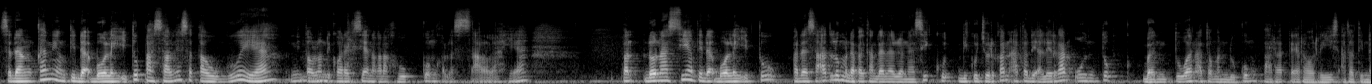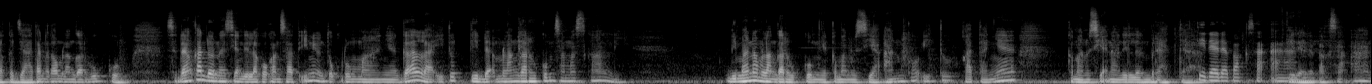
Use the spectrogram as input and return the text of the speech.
sedangkan yang tidak boleh itu pasalnya setahu gue ya ini tolong dikoreksi anak-anak hukum kalau salah ya donasi yang tidak boleh itu pada saat lu mendapatkan dana donasi ku- dikucurkan atau dialirkan untuk bantuan atau mendukung para teroris atau tindak kejahatan atau melanggar hukum. Sedangkan donasi yang dilakukan saat ini untuk rumahnya Gala itu tidak melanggar hukum sama sekali. Di mana melanggar hukumnya kemanusiaan kok itu katanya kemanusiaan adil dan beradab. Tidak ada paksaan. Tidak ada paksaan.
